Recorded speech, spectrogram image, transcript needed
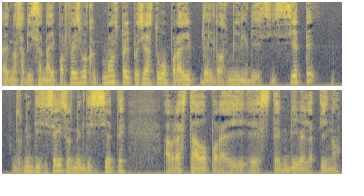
ahí nos avisan ahí por Facebook. Moonspell pues ya estuvo por ahí del 2017, 2016, 2017 habrá estado por ahí este, en Vive Latino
